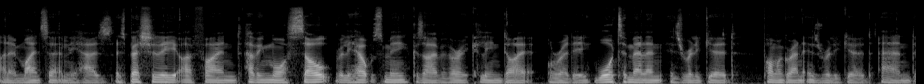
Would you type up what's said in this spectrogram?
I know mine certainly has. Especially I find having more salt really helps me because I have a very clean diet already. Watermelon is really good pomegranate is really good and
